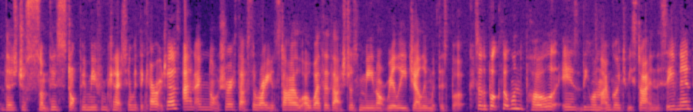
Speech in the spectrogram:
There's just something stopping me from connecting with the characters and I'm not sure if that's the writing style or whether that's just me not really gelling with this book. So the book that won the poll is the one that I'm going to be starting this evening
